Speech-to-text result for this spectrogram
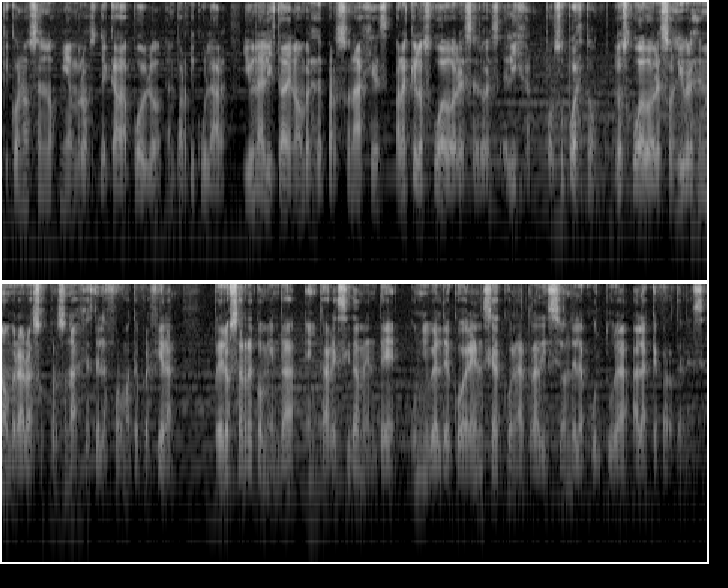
que conocen los miembros de cada pueblo en particular y una lista de nombres de personajes para que los jugadores héroes elijan. Por supuesto, los jugadores son libres de nombrar a sus personajes de la forma que prefieran, pero se recomienda encarecidamente un nivel de coherencia con la tradición de la cultura a la que pertenecen.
